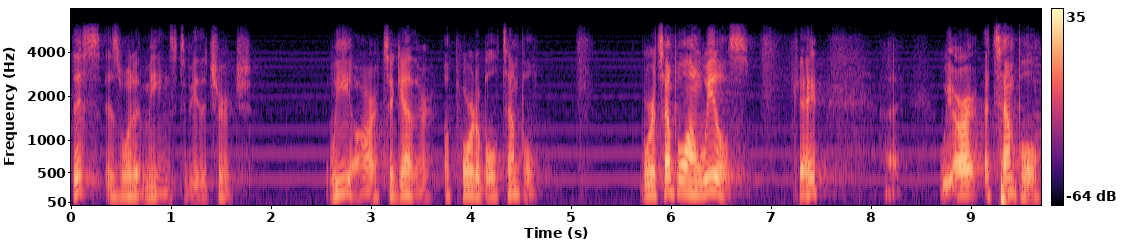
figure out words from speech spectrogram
This is what it means to be the church. We are together a portable temple. We're a temple on wheels, okay? Uh, we are a temple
